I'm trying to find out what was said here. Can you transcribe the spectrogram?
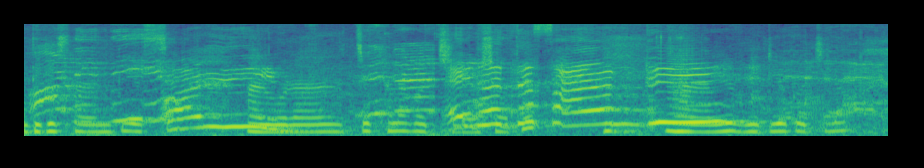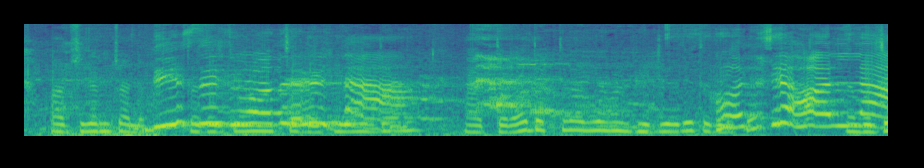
এদিকে সায়ন্তি এসছে। আর ওরা হচ্ছে খেলা করছে সাথে হ্যাঁ আমি ভিডিও করছিলাম ভাবছিলাম চলো তোদেরকে হচ্ছে দেখিয়ে দিই আর তোরাও দেখতে পাবি আমার ভিডিওতে তোদেরকে। আমি বলছি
